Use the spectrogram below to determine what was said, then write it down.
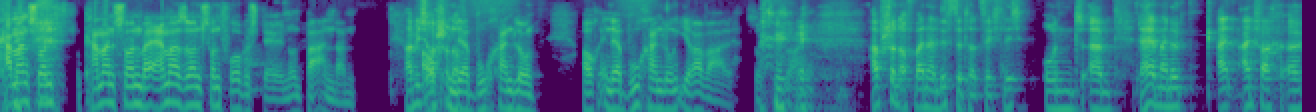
Kann man, schon, kann man schon bei Amazon schon vorbestellen und bei anderen. Habe ich auch, auch schon in der Buchhandlung, auch in der Buchhandlung Ihrer Wahl sozusagen. habe schon auf meiner Liste tatsächlich. Und ähm, daher meine ein, einfach äh,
